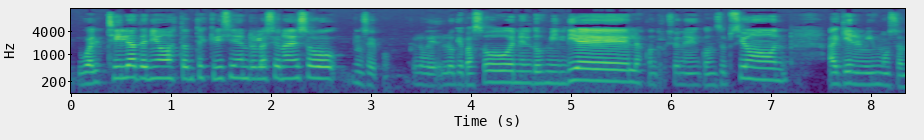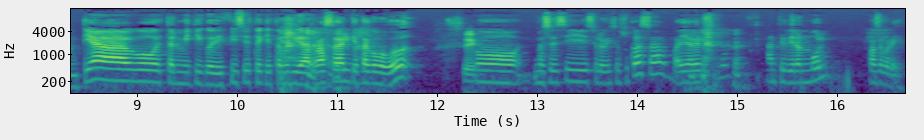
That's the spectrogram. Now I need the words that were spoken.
Igual Chile ha tenido bastantes crisis en relación a eso, no sé, lo, que pasó en el 2010, las construcciones en Concepción, aquí en el mismo Santiago, está el mítico edificio este que está en Raza, el que está como... Sí. Como, no sé si se lo ha visto en su casa, vaya a verlo. Antes de ir al mall, pase por ahí.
